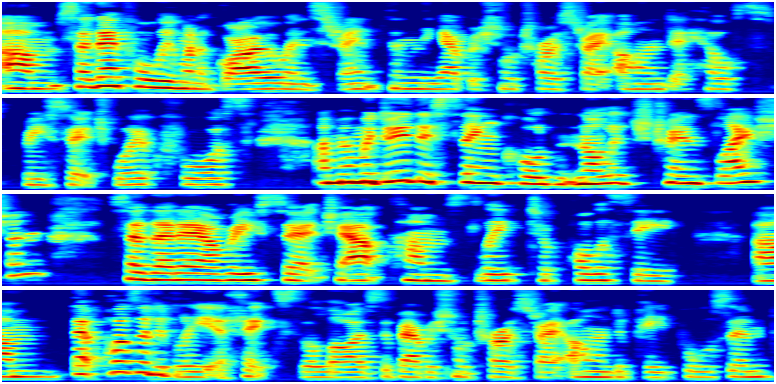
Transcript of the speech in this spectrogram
Um, so therefore, we want to grow and strengthen the Aboriginal Torres Strait Islander health research workforce. Um, and we do this thing called knowledge translation, so that our research outcomes lead to policy um, that positively affects the lives of Aboriginal Torres Strait Islander peoples. And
